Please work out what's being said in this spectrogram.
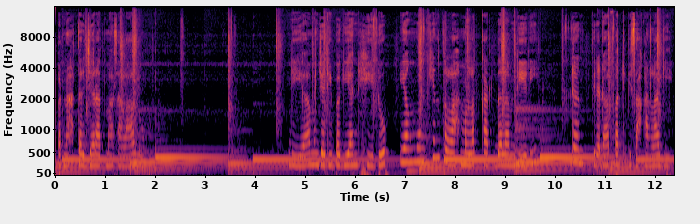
pernah terjerat masa lalu. Dia menjadi bagian hidup yang mungkin telah melekat dalam diri dan tidak dapat dipisahkan lagi.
